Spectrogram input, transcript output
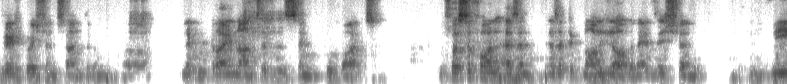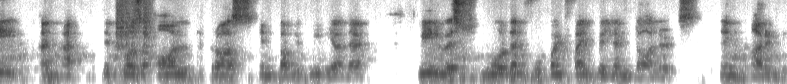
great question, Shantanu. Uh, let me try and answer this in two parts. First of all, as, an, as a technology organization, we, and uh, it was all across in public media that we invest more than $4.5 billion in R&D.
